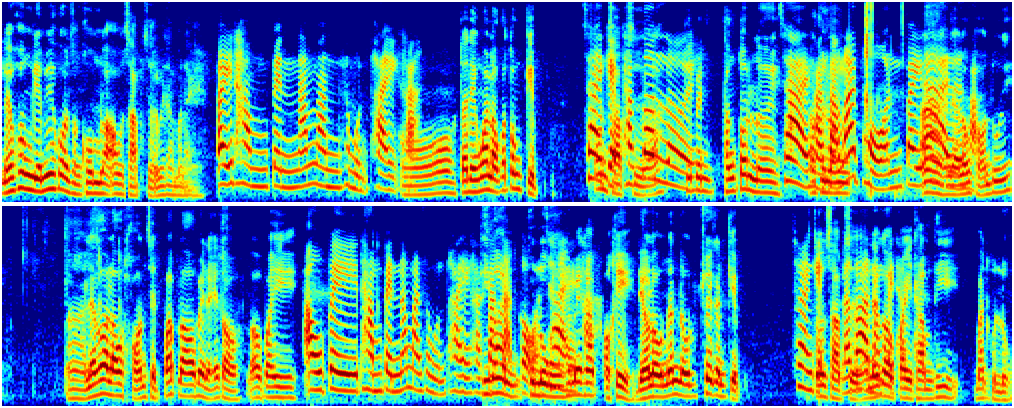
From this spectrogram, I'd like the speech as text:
แล้วห้องเรียนวิทยากรสังคมเราเอาสับเสือไปทำอะไรไปทำเป็นน้ำมันสมุนไพรอ๋ค่ะอแสดงว่าเราก็ต้องเก็บใช่ต้นเก็บสับทั้งเสือต้นเลยที่เป็นทั้งต้นเลยใช่ค่ะก็อเสามารถถอนไปได้อ่าเลเดี๋ยยวเราค่ะถอนดูนี่อ่าแล้วก็เราถอนเสร็จปั๊บเราเอาไปไหนต่อเราไป เอาไปทำเป็นน้ำมันสมุนไพรค่ะที่สบ้ากันดก่อนคุณลุงใช่ไหมครับโอเคเดี๋ยวเรานั้นเราช่วยกันเก็บช่วยกันเก็ต้บนสับแล้วเสืก็อแล้วก็นำไปไปทำที่บ้านคุณลุง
